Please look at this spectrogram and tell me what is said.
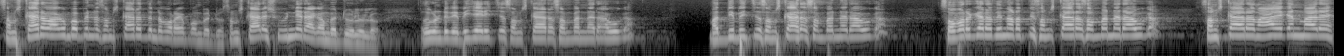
സംസ്കാരമാകുമ്പോൾ പിന്നെ സംസ്കാരത്തിന്റെ പുറകെ പോകാൻ പറ്റുമോ? സംസ്കാര ശൂന്യരാകാൻ പറ്റുമല്ലോ അതുകൊണ്ട് വ്യഭിചരിച്ച് സംസ്കാര സമ്പന്നരാവുക. മദ്യപിച്ച് സംസ്കാര സമ്പന്നരാവുക. സ്വവർഗരതി നടത്തി സംസ്കാര സമ്പന്നരാവുക. സംസ്കാര നായകന്മാരെ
